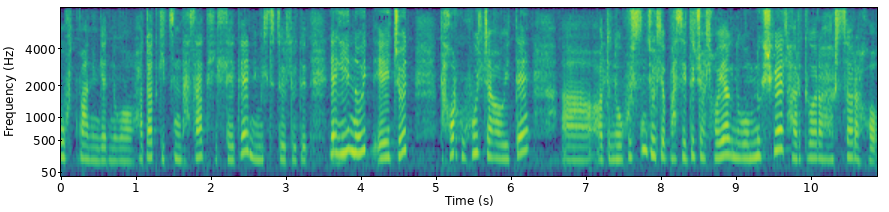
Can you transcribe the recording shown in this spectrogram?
Хүүхд маань ингээд нөгөө ходоод гидсэн тасаад хэллээ тий нэмэлт зүйлүүдэд. Яг энэ үед ээжүүд давхар хөхүүлж байгаа үедээ одоо нөгөө хүссэн зүйлээ бас идэж болох уу? Яг нөгөө өмнөх шигээл хордгоороо хорсоор ах уу?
